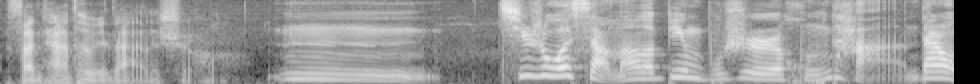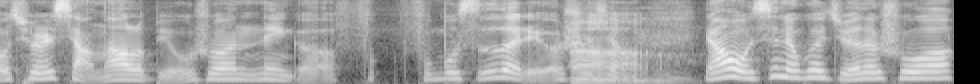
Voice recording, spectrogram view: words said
反差特别大的时候？嗯，其实我想到的并不是红毯，但是我确实想到了，比如说那个福福布斯的这个事情。啊然后我心里会觉得说，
